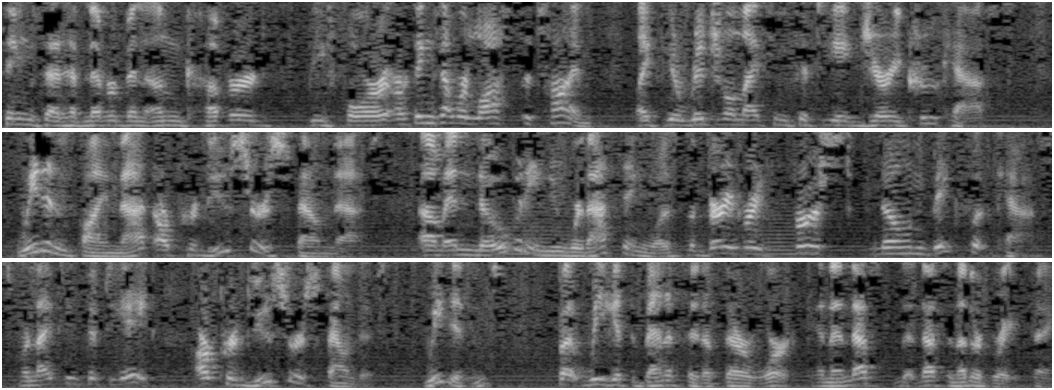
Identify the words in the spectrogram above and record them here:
things that have never been uncovered before, or things that were lost to time, like the original 1958 Jerry Crew cast. We didn't find that. Our producers found that. Um, and nobody knew where that thing was. The very, very first known Bigfoot cast from 1958. Our producers found it. We didn't, but we get the benefit of their work. And then that's that's another great thing.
